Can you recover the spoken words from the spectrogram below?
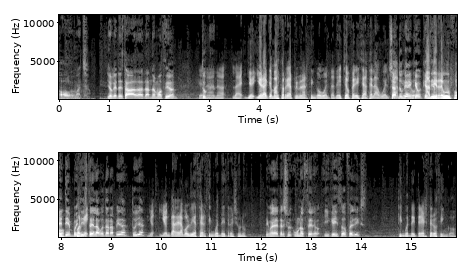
Oh, macho. Yo que te estaba dando emoción. Que tú- no, no, la- yo, yo era el que más corría las primeras cinco vueltas. De hecho, Félix hace la O vuelta a, ¿tú mi, qué, rebu- qué- qué a mi tiempo- rebufo. ¿Qué tiempo hiciste en la vuelta rápida tuya? Yo, yo en carrera volví a hacer 53-1. 53-1-0. ¿Y qué hizo Félix? 53.05.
